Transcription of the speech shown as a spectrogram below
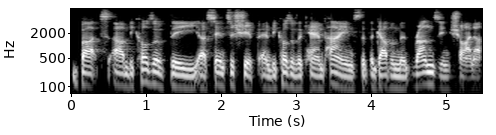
But um, because of the uh, censorship and because of the campaigns that the government runs in China,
